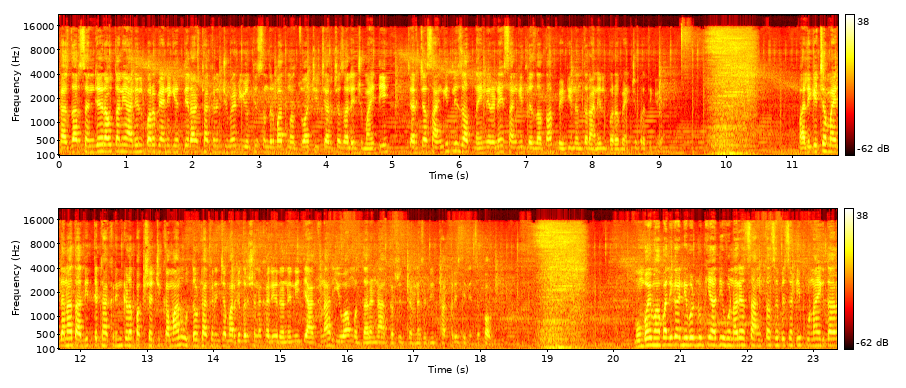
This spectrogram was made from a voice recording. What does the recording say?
खासदार संजय राऊत आणि अनिल परब यांनी घेतली राज ठाकरेंची भेट. युती संदर्भात महत्वाची चर्चा झाल्याची माहिती. चर्चा सांगितली जात नाही. निर्णय सांगितले जातात. भेटीनंतर अनिल परब यांची प्रतिक्रिया. पालिकेच्या मैदानात आदित्य ठाकरेंकडे पक्षाची कमान. उद्धव ठाकरेंच्या मार्गदर्शनाखाली रणनीती आखणार. युवा मतदारांना आकर्षित करण्यासाठी ठाकरे सेनेचं पाऊल. मुंबई महापालिका निवडणुकीआधी होणाऱ्या सांगता सभेसाठी पुन्हा एकदा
